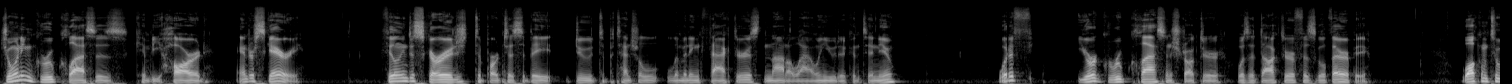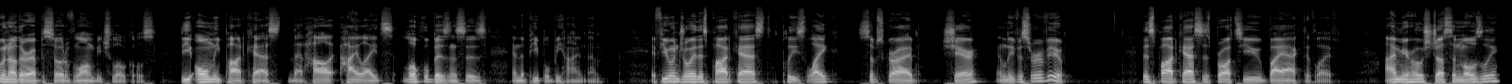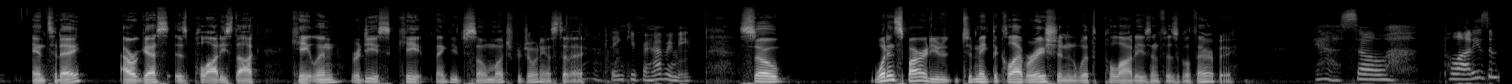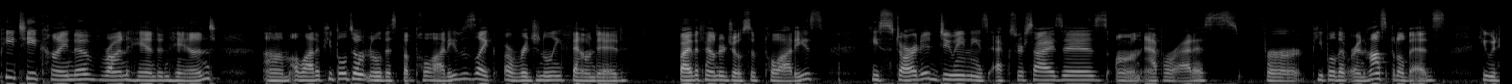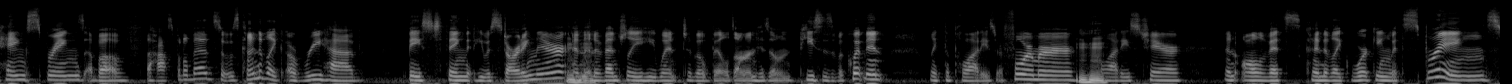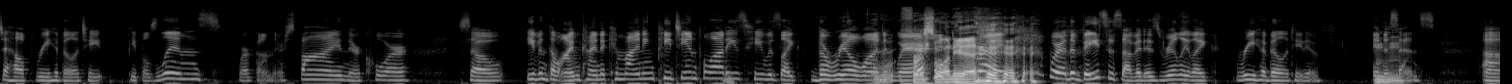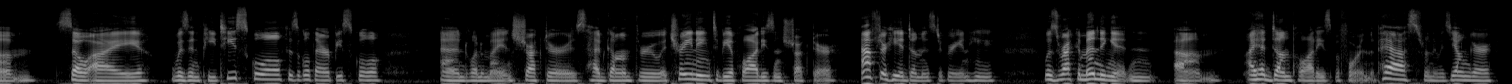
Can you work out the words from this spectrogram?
Joining group classes can be hard and or scary. Feeling discouraged to participate due to potential limiting factors not allowing you to continue? What if your group class instructor was a doctor of physical therapy? Welcome to another episode of Long Beach Locals, the only podcast that hi- highlights local businesses and the people behind them. If you enjoy this podcast, please like, subscribe, share, and leave us a review. This podcast is brought to you by Active Life. I'm your host, Justin Mosley, and today our guest is Pilates doc Katelyn Radice. Kate, thank you so much for joining us today. Thank you for having me. So, what inspired you to make the collaboration with Pilates and physical therapy? Yeah, so Pilates and PT kind of run hand in hand. Um, a lot of people don't know this, but Pilates was like originally founded by the founder Joseph Pilates. He started doing these exercises on apparatus for people that were in hospital beds. He would hang springs above the hospital beds. So it was kind of like a rehab based thing that he was starting there. And then mm-hmm. eventually he went to go build on his own pieces of equipment, like the Pilates reformer, mm-hmm. Pilates chair, and all of it's kind of like working with springs to help rehabilitate people's limbs, work on their spine, their core. So even though I'm kind of combining PT and Pilates, he was like the real one where first one, yeah. right, where the basis of it is really like rehabilitative in Mm-hmm. a sense. Um, so I was in PT school, physical therapy school, and one of my instructors had gone through a training to be a Pilates instructor after he had done his degree, and he was recommending it. And um, I had done Pilates before in the past when I was younger.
